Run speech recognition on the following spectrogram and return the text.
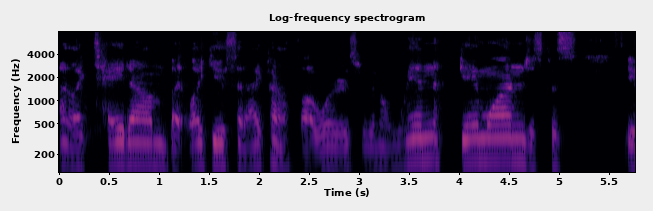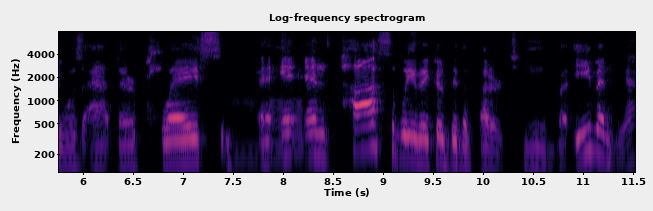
I like Tatum, but like you said, I kind of thought Warriors were gonna win game one just because it was at their place, and, and, possibly they could be the better team. But even yeah.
